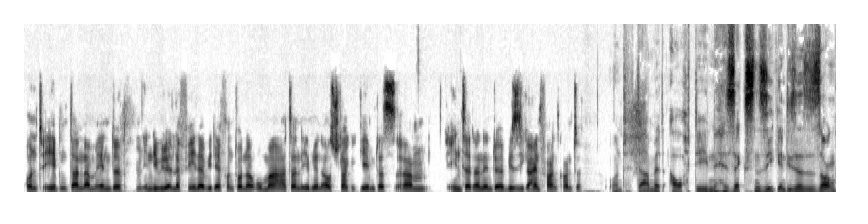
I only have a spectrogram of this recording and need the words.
Und eben dann am Ende ein individueller Fehler wie der von Donnarumma hat dann eben den Ausschlag gegeben, dass ähm, Inter dann den Derby-Sieg einfahren konnte. Und damit auch den sechsten Sieg in dieser Saison.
